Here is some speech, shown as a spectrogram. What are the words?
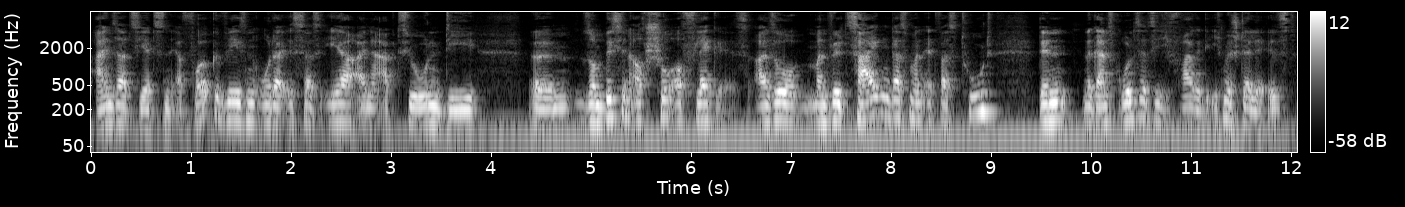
Einsatz jetzt ein Erfolg gewesen oder ist das eher eine Aktion, die ähm, so ein bisschen auch Show of Flag ist? Also man will zeigen, dass man etwas tut, denn eine ganz grundsätzliche Frage, die ich mir stelle, ist,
